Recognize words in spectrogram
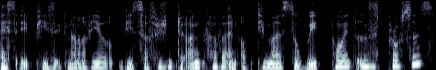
SAP Signavio be sufficient to uncover and optimize the weak points in this process?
